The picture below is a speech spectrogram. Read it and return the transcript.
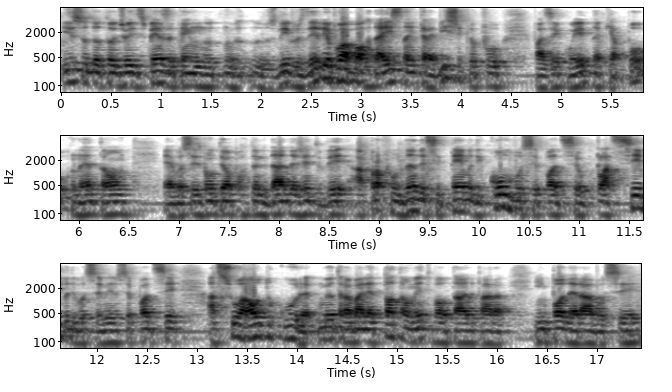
Isso o Dr. Joe Dispenza tem no, no, nos livros dele, eu vou abordar isso na entrevista que eu vou fazer com ele daqui a pouco, né? Então, é, vocês vão ter a oportunidade da gente ver aprofundando esse tema de como você pode ser o placebo de você mesmo, você pode ser a sua autocura. o meu trabalho é totalmente voltado para empoderar você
